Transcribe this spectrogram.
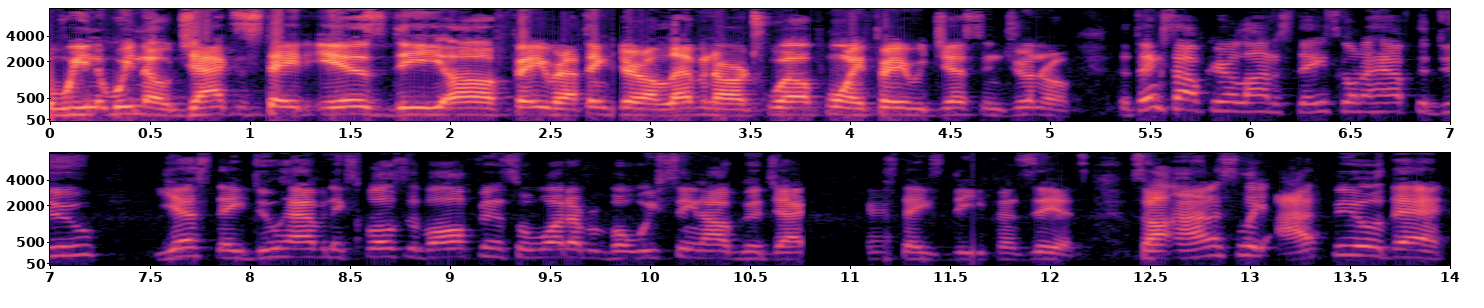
we we know Jackson State is the uh, favorite. I think they're 11 or 12 point favorite just in general. The thing South Carolina State's going to have to do, yes, they do have an explosive offense or whatever, but we've seen how good Jackson State's defense is. So, honestly, I feel that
